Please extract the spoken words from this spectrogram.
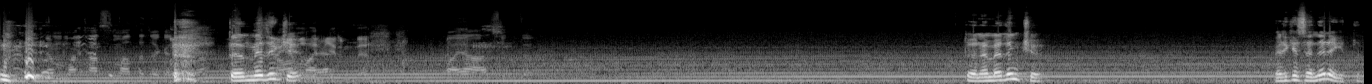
Mı atacak acaba? Dönmedi ki. Yerimden. Bayağı açıktı. Dönemedim ki. Belki sen nereye gittin?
